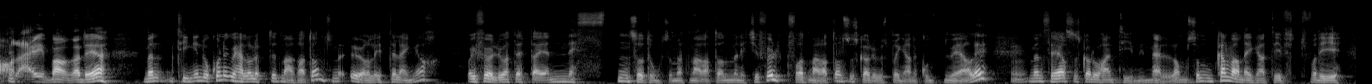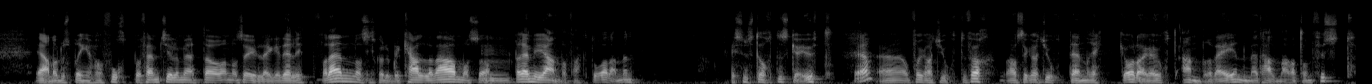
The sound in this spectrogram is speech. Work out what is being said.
Ja, nei, bare det. Men tingen, da kunne jeg jo heller løpt et maraton som er ørlite lenger. Og jeg føler jo at dette er nesten så tungt som et maraton, men ikke fullt. For et maraton så skal du jo springe det kontinuerlig, mm. mens her så skal du ha en time imellom, som kan være negativt. fordi gjerne du springer for fort på 5 km, og så ødelegger det litt for den, og så skal du bli kald og varm. og så, mm. Det er mye andre faktorer, da. men jeg syns det hørtes gøy ut. Ja. Uh, for jeg har ikke gjort det før. Altså, Jeg har ikke gjort den rekka. Jeg har gjort andre veien med et halvmaraton først.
